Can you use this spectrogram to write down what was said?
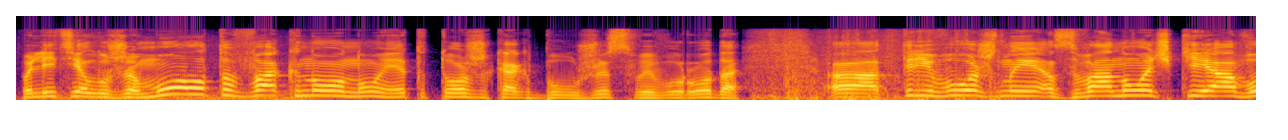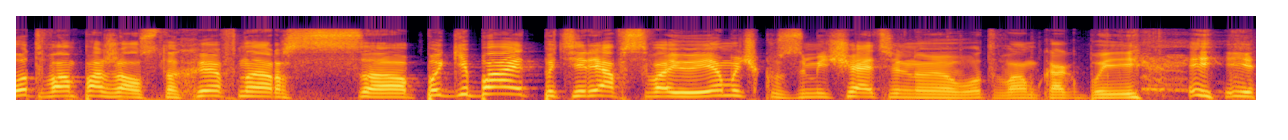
Полетел уже Молотов в окно. Ну, это тоже как бы уже своего рода э, тревожные звоночки. А вот вам, пожалуйста, Хефнерс э, погибает, потеряв свою эмочку замечательную. Вот вам как бы и,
